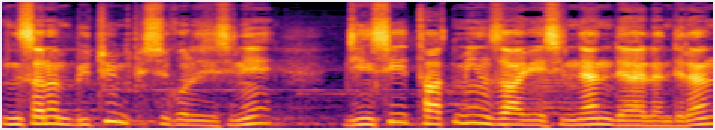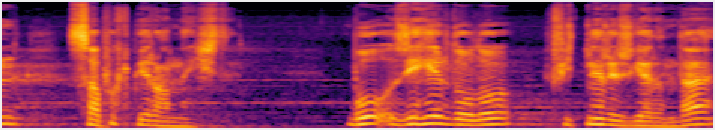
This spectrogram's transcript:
insanın bütün psikolojisini cinsi tatmin zaviyesinden değerlendiren sapık bir anlayıştı. Bu zehir dolu fitne rüzgarında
